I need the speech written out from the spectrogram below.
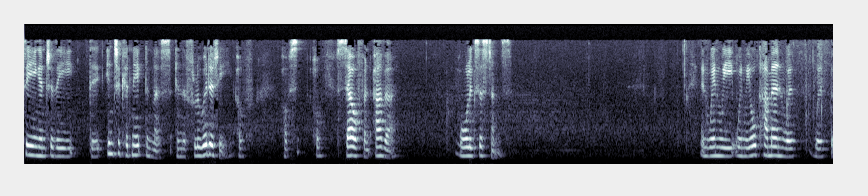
seeing into the the interconnectedness and the fluidity of, of, of self and other, all existence. And when we when we all come in with with the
